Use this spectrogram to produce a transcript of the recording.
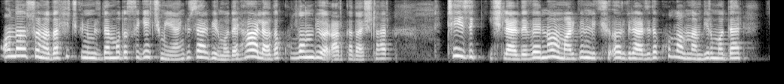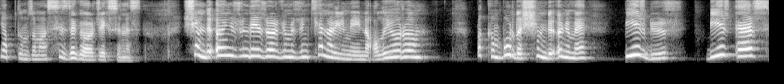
Ondan sonra da hiç günümüzde modası geçmeyen güzel bir model hala da kullanılıyor arkadaşlar. Çeyizlik işlerde ve normal günlük örgülerde de kullanılan bir model yaptığım zaman siz de göreceksiniz. Şimdi ön yüzündeyiz örgümüzün kenar ilmeğini alıyorum. Bakın burada şimdi önüme bir düz, bir ters,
